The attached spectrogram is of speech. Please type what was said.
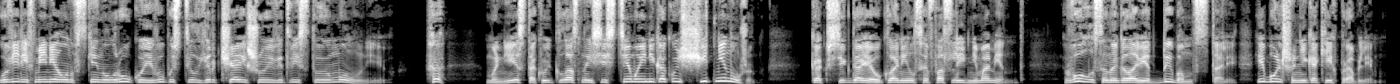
Увидев меня, он вскинул руку и выпустил ярчайшую ветвистую молнию. Ха! Мне с такой классной системой никакой щит не нужен. Как всегда, я уклонился в последний момент. Волосы на голове дыбом встали, и больше никаких проблем.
